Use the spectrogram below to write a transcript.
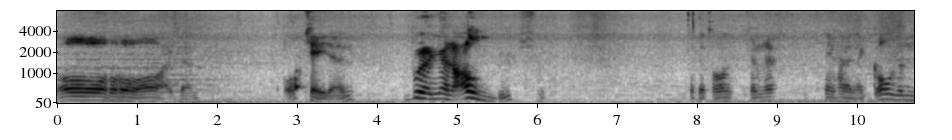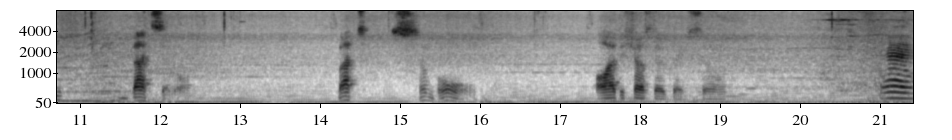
Oh, alright then. Okay then. Bring it on, bitch. But that's all alternative. Can't have a golden bat symbol. Bat symbol. Oh, I have to show still great, so. Eh.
